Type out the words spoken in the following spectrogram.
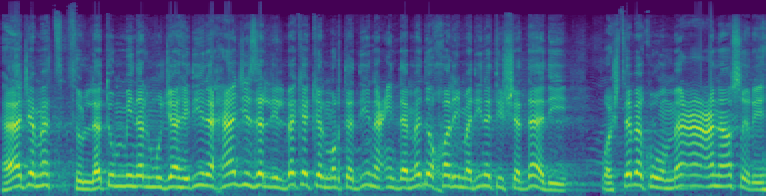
هاجمت ثلة من المجاهدين حاجزا للبكك المرتدين عند مدخل مدينة الشداد واشتبكوا مع عناصره.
